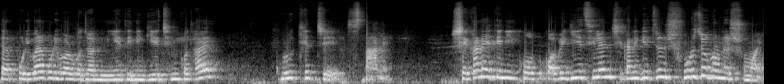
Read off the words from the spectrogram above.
তার পরিবার পরিবর্গজন নিয়ে তিনি গিয়েছেন কোথায়? কুরুক্ষেত্রে স্নানে। সেখানে তিনি কবে গিয়েছিলেন? সেখানে গিয়েছিলেন সূর্যগ্রহণের সময়।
